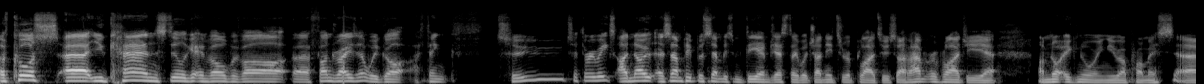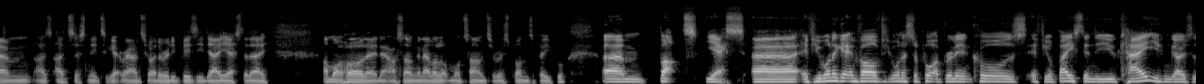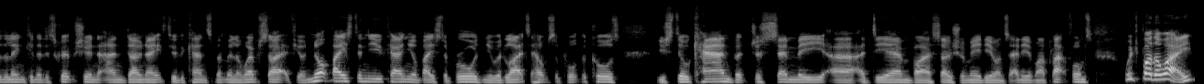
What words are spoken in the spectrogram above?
Of course, uh, you can still get involved with our uh, fundraiser. We've got, I think, two to three weeks. I know uh, some people sent me some DMs yesterday, which I need to reply to. So I haven't replied to you yet. I'm not ignoring you, I promise. Um, I, I, just need to get around to it. I had a really busy day yesterday. I'm on holiday now, so I'm going to have a lot more time to respond to people. Um, but yes, uh, if you want to get involved, if you want to support a brilliant cause, if you're based in the UK, you can go to the link in the description and donate through the Cancer Macmillan website. If you're not based in the UK and you're based abroad and you would like to help support the cause, you still can, but just send me uh, a DM via social media onto any of my platforms, which, by the way,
